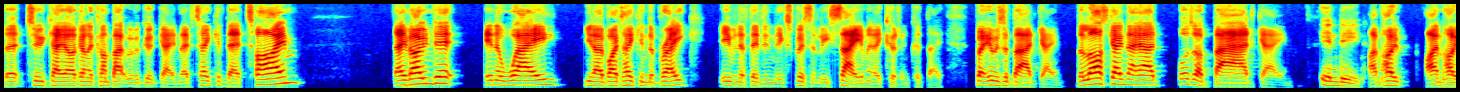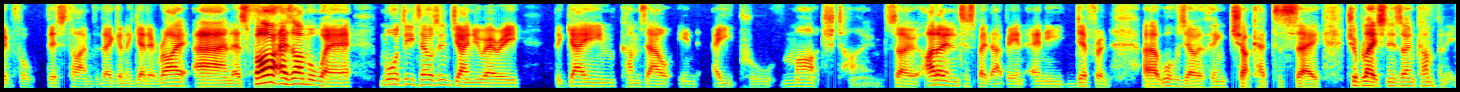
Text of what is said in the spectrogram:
that 2K are going to come back with a good game. They've taken their time, they've owned it in a way, you know, by taking the break, even if they didn't explicitly say. I mean, they couldn't, could they? But it was a bad game. The last game they had was a bad game. Indeed. I'm hope I'm hopeful this time that they're going to get it right. And as far as I'm aware, more details in January. The game comes out in April, March time. So I don't anticipate that being any different. Uh, what was the other thing Chuck had to say? Triple H in his own company.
